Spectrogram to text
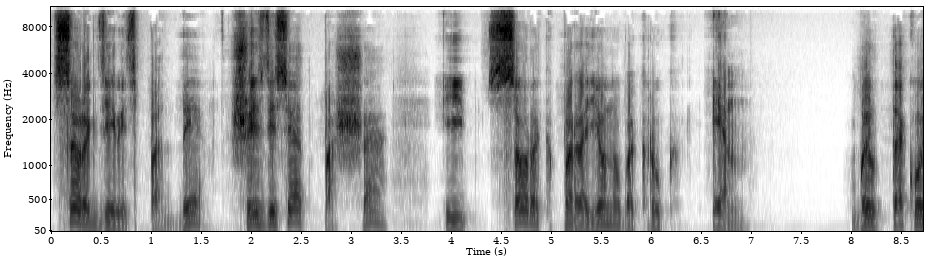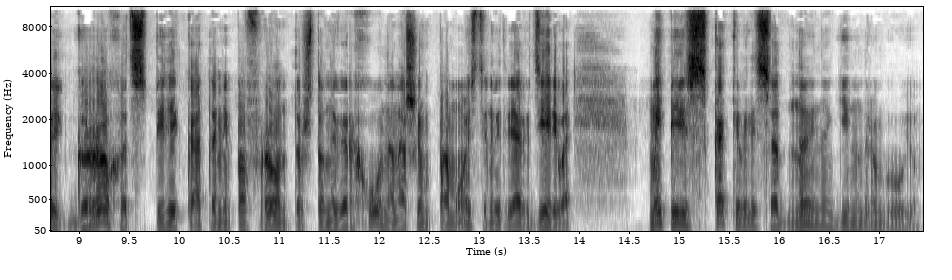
49 по «Д», 60 по Ш и 40 по району вокруг Н. Был такой грохот с перекатами по фронту, что наверху, на нашем помосте, на ветвях дерева, мы перескакивали с одной ноги на другую.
